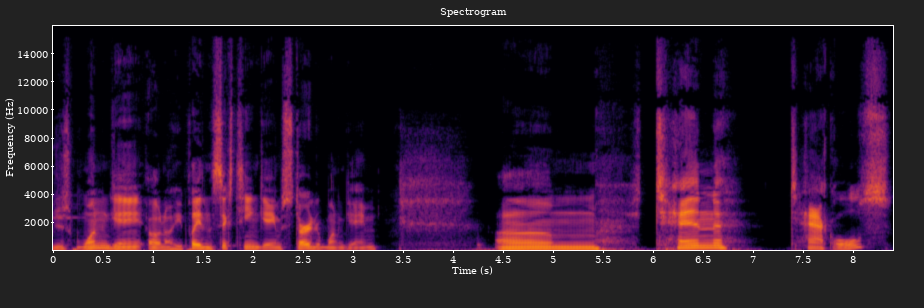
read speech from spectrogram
just one game. Oh no, he played in 16 games, started one game. Um 10 tackles.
